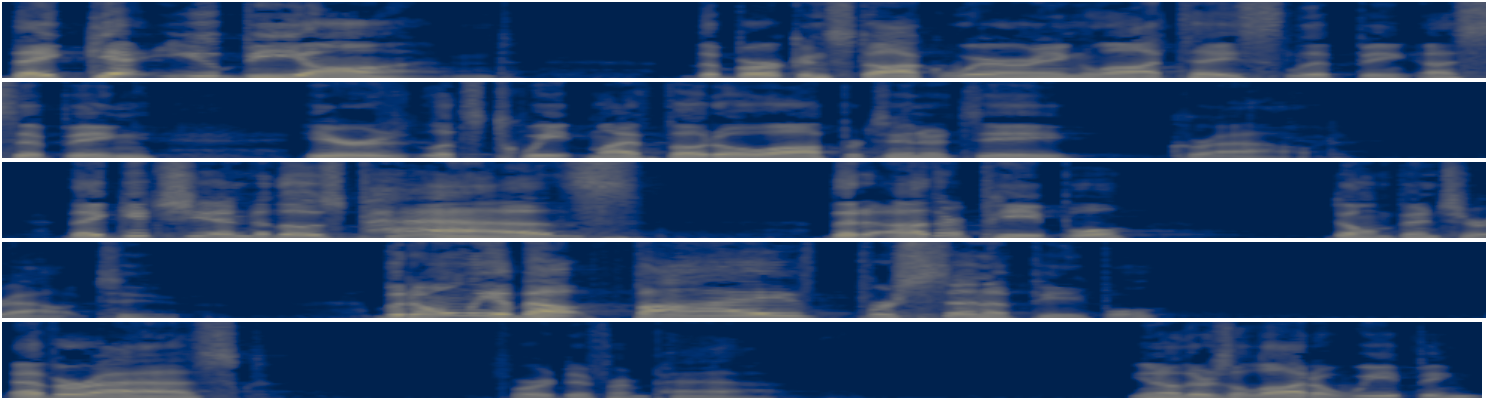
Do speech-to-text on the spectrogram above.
they get you beyond the Birkenstock wearing, latte slipping, uh, sipping, here, let's tweet my photo opportunity crowd. They get you into those paths that other people don't venture out to. But only about 5% of people ever ask for a different path. You know, there's a lot of weeping,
